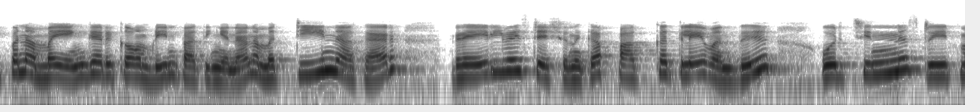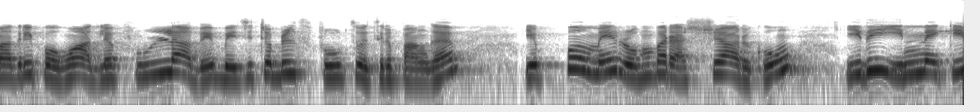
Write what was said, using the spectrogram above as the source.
இப்போ நம்ம எங்கே இருக்கோம் அப்படின்னு பார்த்தீங்கன்னா நம்ம டி நகர் ரயில்வே ஸ்டேஷனுக்கு பக்கத்துலேயே வந்து ஒரு சின்ன ஸ்ட்ரீட் மாதிரி போவோம் அதில் ஃபுல்லாகவே வெஜிடபிள்ஸ் ஃப்ரூட்ஸ் வச்சுருப்பாங்க. எப்போவுமே ரொம்ப ரஷ்ஷாக இருக்கும். இது இன்றைக்கி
